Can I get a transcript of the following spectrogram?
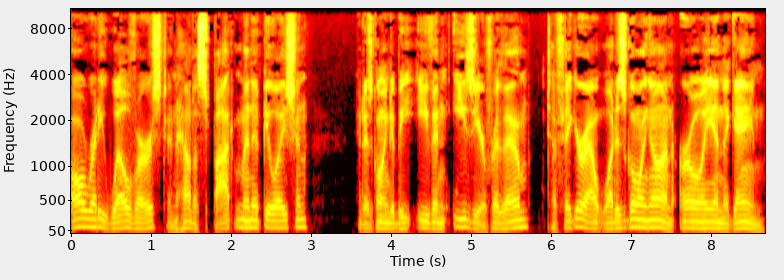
already well versed in how to spot manipulation, it is going to be even easier for them to figure out what is going on early in the game.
